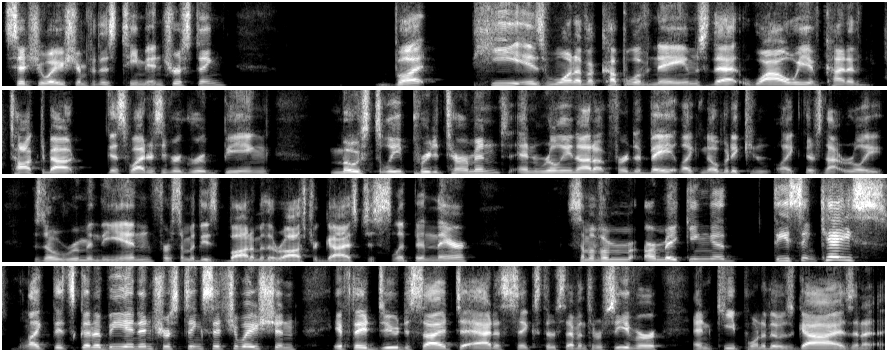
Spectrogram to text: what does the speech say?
situation for this team interesting, but he is one of a couple of names that while we have kind of talked about this wide receiver group being mostly predetermined and really not up for debate, like nobody can like there's not really there's no room in the inn for some of these bottom of the roster guys to slip in there. Some of them are making a decent case. Like it's going to be an interesting situation if they do decide to add a sixth or seventh receiver and keep one of those guys. And I,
